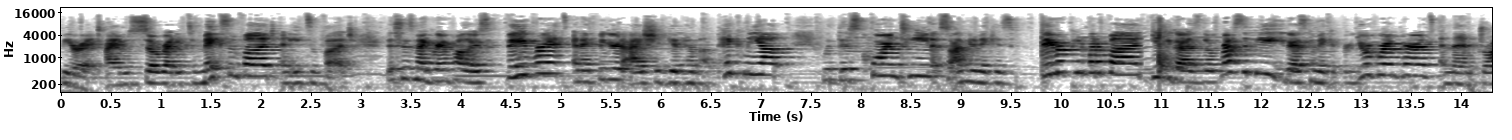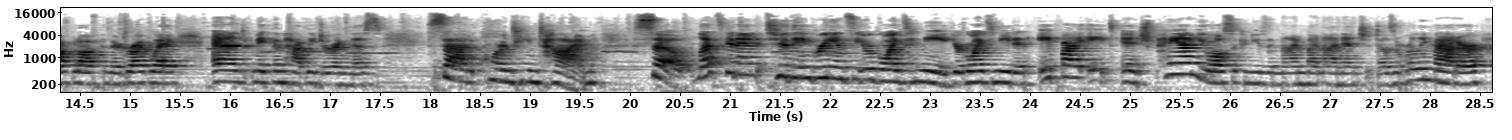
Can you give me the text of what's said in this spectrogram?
spirit. I am so ready to make some fudge and eat some fudge. This is my grandfather's favorite and I figured I should give him a pick-me-up with this quarantine. So I'm gonna make his favorite peanut butter fudge, give you guys the recipe, you guys can make it for your grandparents and then drop it off in their driveway and make them happy during this sad quarantine time. So let's get into the ingredients that you're going to need. You're going to need an 8 by 8 inch pan. You also can use a 9 by 9 inch. It doesn't really matter.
